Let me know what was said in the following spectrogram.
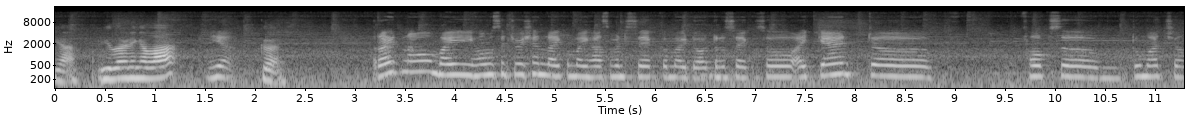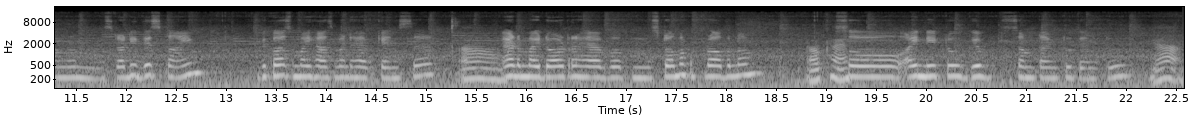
Yeah. You learning a lot? Yeah. Good. Right now, my home situation, like my husband sick, my daughter sick, so I can't uh, focus um, too much on um, study this time because my husband have cancer Oh, and my daughter have a um, stomach problem. okay. So I need to give some time to them too, yeah.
